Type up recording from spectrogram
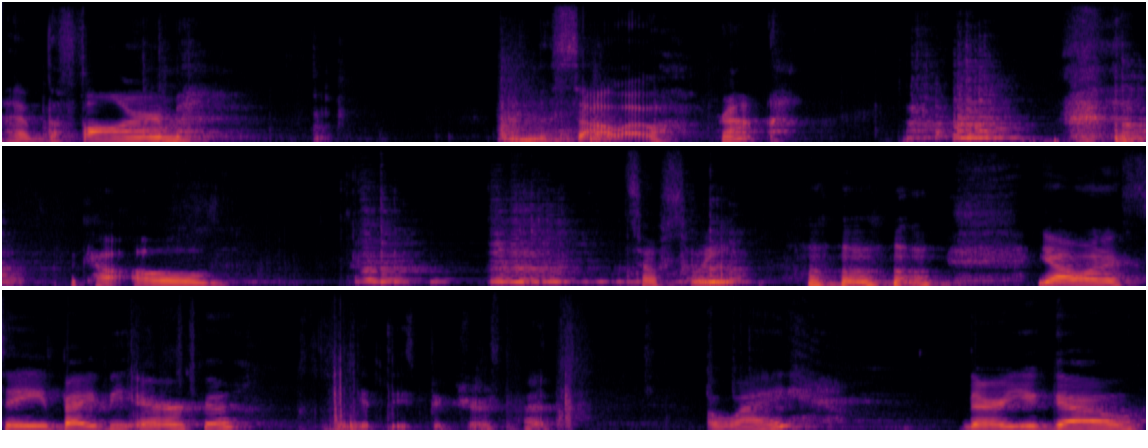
I have the farm and the silo, right? Look how old. So sweet. Y'all want to see baby Erica? Get these pictures put away. There you go.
